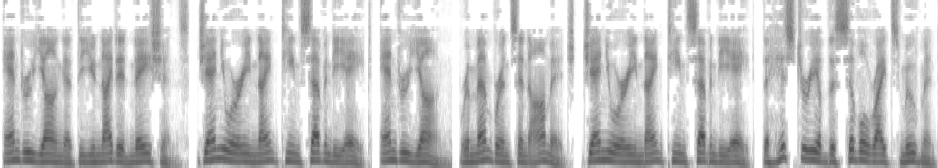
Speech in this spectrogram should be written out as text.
Andrew Young at the United Nations, January 1978, Andrew Young, Remembrance and Homage, January 1978, The History of the Civil Rights Movement,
